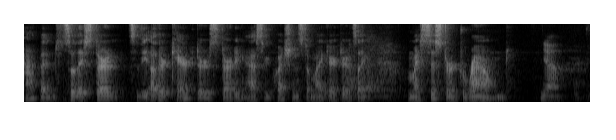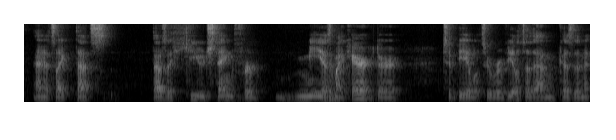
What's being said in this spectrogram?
happened?" So they start, So the other characters starting asking questions to my character. It's like, "My sister drowned," Yeah. and it's like that's that was a huge thing for me as my character to be able to reveal to them because then it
